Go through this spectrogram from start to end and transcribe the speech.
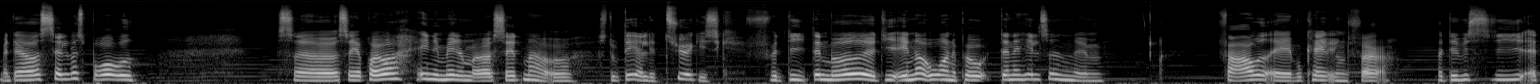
Men der er også selve sproget. Så, så jeg prøver indimellem at sætte mig og studere lidt tyrkisk, fordi den måde, de ender ordene på, den er hele tiden øh, farvet af vokalen før. Og det vil sige, at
